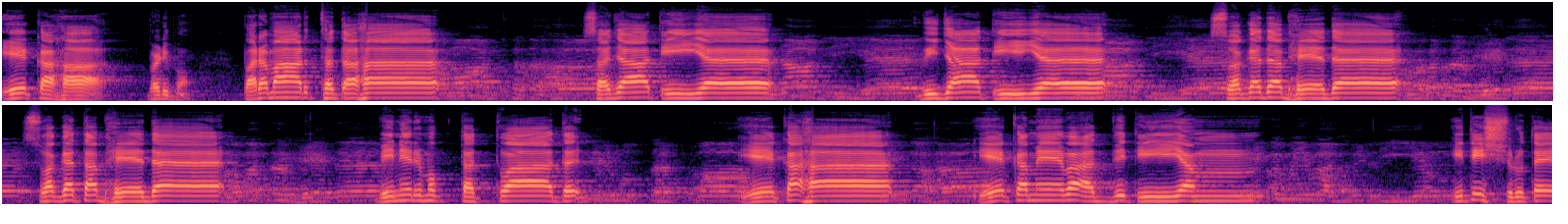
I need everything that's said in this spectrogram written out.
ஏகா படிப்போம் பரமார்த்தத சஜாத்தீய விஜாத்தீய ஸ்வகதபேத ஸ்வகதபேத வினிர்முக்தத்வாத் ஏகா ஏகமேவ அத்விதீயம் இது ஸ்ருதே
